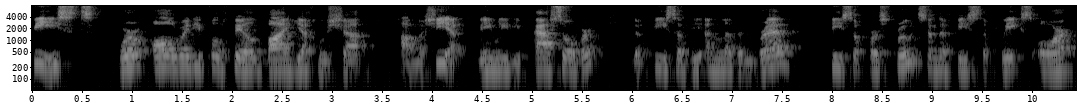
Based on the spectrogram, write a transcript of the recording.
feasts were already fulfilled by Yahusha HaMashiach, namely the Passover, the Feast of the Unleavened Bread, Feast of First Fruits, and the Feast of Weeks or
